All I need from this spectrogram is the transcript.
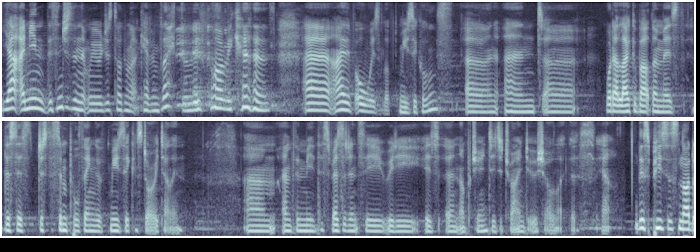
Yeah, I mean, it's interesting that we were just talking about Kevin Blyton before because uh, I've always loved musicals, uh, and uh, what I like about them is this is just a simple thing of music and storytelling. Um, and for me, this residency really is an opportunity to try and do a show like this. Yeah. This piece is not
